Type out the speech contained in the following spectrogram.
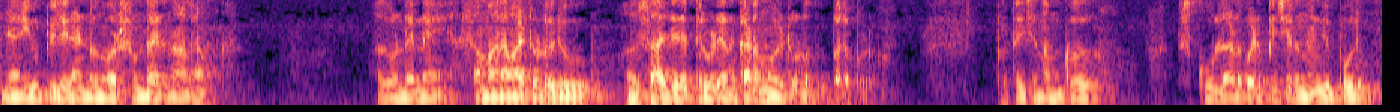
ഞാൻ യു പിയിൽ രണ്ടു മൂന്ന് വർഷം ഉണ്ടായിരുന്ന ആളാണ്. അതുകൊണ്ട് തന്നെ സമാനമായിട്ടുള്ളൊരു സാഹചര്യത്തിലൂടെയാണ് കടന്നുപോയിട്ടുള്ളത് പലപ്പോഴും. പ്രത്യേകിച്ച് നമുക്ക് സ്കൂളിലാണ് പഠിപ്പിച്ചിരുന്നെങ്കിൽ പോലും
